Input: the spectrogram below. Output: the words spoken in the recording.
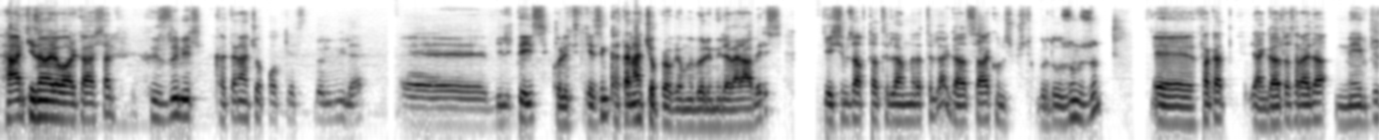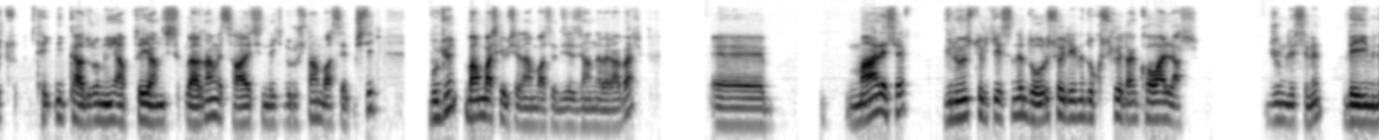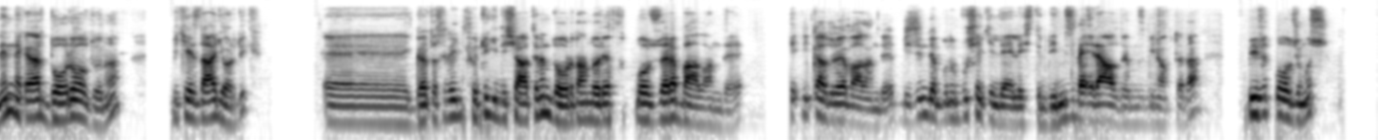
Herkese merhaba arkadaşlar. Hızlı bir Catenaccio Podcast bölümüyle e, birlikteyiz. Kolektif Kesin Catenaccio programı bölümüyle beraberiz. Geçtiğimiz hafta hatırlayanlar hatırlar. Galatasaray konuşmuştuk burada uzun uzun. E, fakat yani Galatasaray'da mevcut teknik kadronun yaptığı yanlışlıklardan ve saha içindeki duruştan bahsetmiştik. Bugün bambaşka bir şeyden bahsedeceğiz Can'la beraber. E, maalesef günümüz Türkiye'sinde doğru söyleyeni dokuz köyden kovarlar cümlesinin, deyiminin ne kadar doğru olduğunu bir kez daha gördük. Ee, Galatasaray'ın kötü gidişatının doğrudan doğruya futbolculara bağlandığı, teknik kadroya bağlandığı, bizim de bunu bu şekilde eleştirdiğimiz ve ele aldığımız bir noktada bir futbolcumuz,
